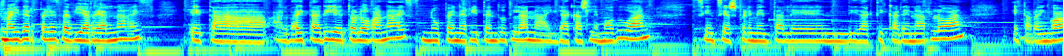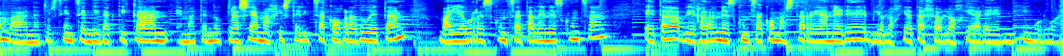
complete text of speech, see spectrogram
Maider Perez de Villarreal naiz, eta albaitari etologa naiz, nupen egiten dut lana irakasle moduan, zientzia esperimentalen didaktikaren arloan, eta oraingoan ba, naturzientzien didaktikan ematen du klasea magisteritzako graduetan, bai aurrezkuntza eta lehen hezkuntzan, eta bigarren hezkuntzako masterrean ere biologia eta geologiaren inguruan.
